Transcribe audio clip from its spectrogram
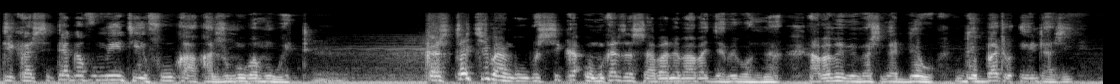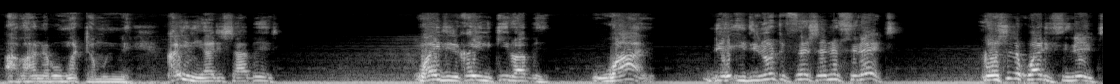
ti kasita gavumenti efuuka akazumu bamuwedde kasita kibanga obusika omukazi assa abaana babajja be bonna ababe be basigaddewo the battle enters abaana bomwatta munne. Kayini yalisa abeeri why did kayini kill abel? Why? They- did not face any threat onsi tekwali threat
